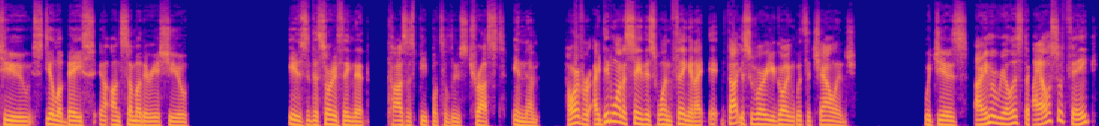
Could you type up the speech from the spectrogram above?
to steal a base uh, on some other issue is the sort of thing that causes people to lose trust in them. However, I did want to say this one thing, and I eh, thought this is where you're going with the challenge, which is I am a realist. I also think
